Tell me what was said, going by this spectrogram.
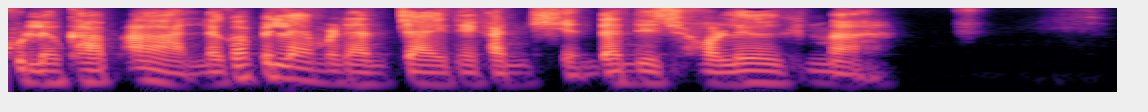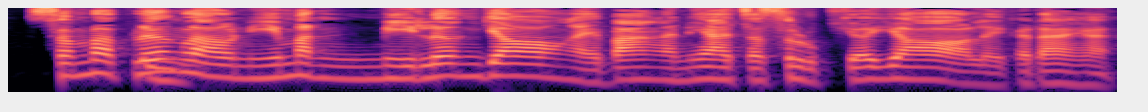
คุณ Lovecraft อ่าน แล้วก็เป็นแรงบันดาลใจในการเขียน Dunwich Horror ขึ้นมาสำหรับเรื่องอืมราวนี้มันมีเรื่องย่อไงบ้าง อันนี้อาจจะสรุปย่อๆเลยก็ได้ครับ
